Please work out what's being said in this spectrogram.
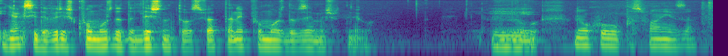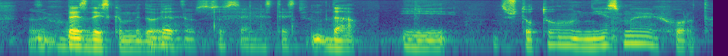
и някакси да видиш какво можеш да дадеш на този свят, а не какво можеш да вземеш от него. И... Много, много хубаво послание за, за хора. Без да искам ми дойде. Без, съвсем естествено. Да. И защото ние сме хората.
